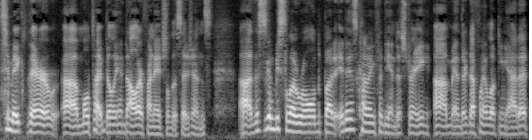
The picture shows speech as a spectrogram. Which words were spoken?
to make their uh, multi-billion dollar financial decisions. Uh, this is going to be slow rolled, but it is coming for the industry, um, and they're definitely looking at it.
